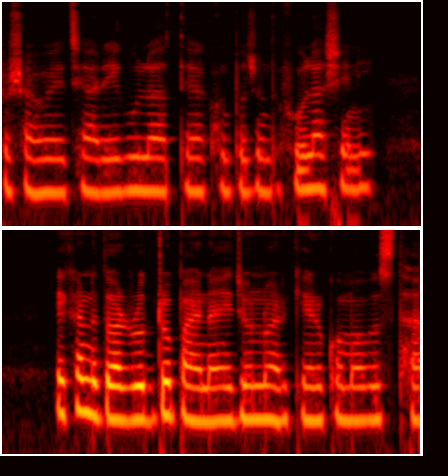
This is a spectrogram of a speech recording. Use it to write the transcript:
শশা হয়েছে, আর এগুলাতে এখন পর্যন্ত ফুল আসেনি। এখানে তো আর রৌদ্র পায় না এই জন্য আর কি এরকম অবস্থা।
